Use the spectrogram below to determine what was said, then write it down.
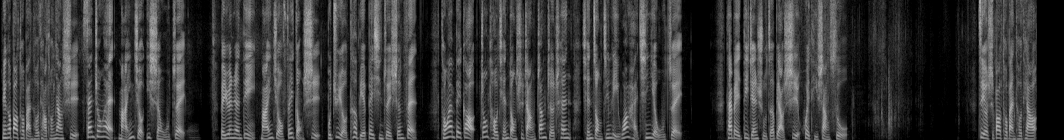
联合报头版头条同样是三中案，马英九一审无罪。北院认定马英九非董事，不具有特别背信罪身份。同案被告中投前董事长张哲琛、前总经理汪海清也无罪。台北地检署则表示会提上诉。自由时报头版头条：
